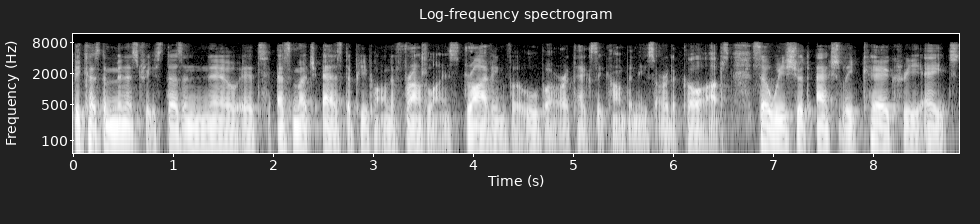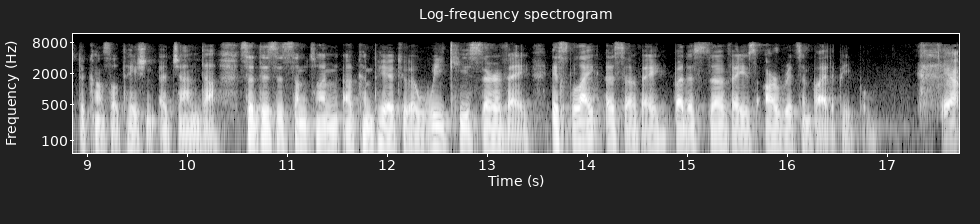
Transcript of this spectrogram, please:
because the ministries doesn't know it as much as the people on the front lines driving for Uber or taxi companies or the co-ops. So we should actually co-create the consultation agenda. So this is sometimes uh, compared to a wiki survey. It's like a survey, but the surveys are written by the people. Yeah.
